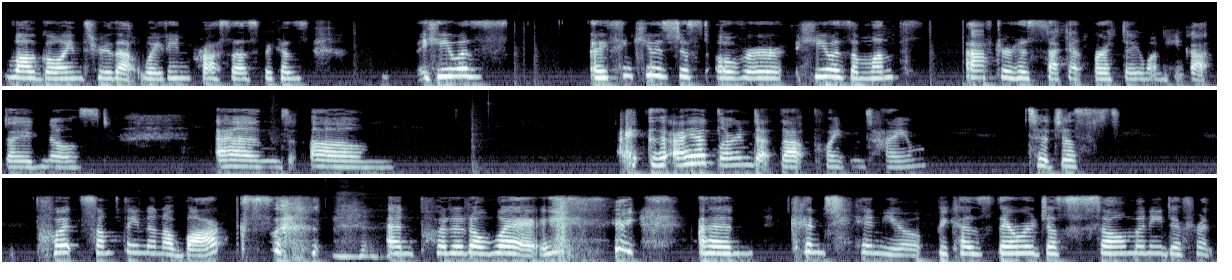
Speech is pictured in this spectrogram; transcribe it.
while going through that waiting process because he was I think he was just over, he was a month after his second birthday when he got diagnosed. And um, I, I had learned at that point in time to just put something in a box and put it away and continue because there were just so many different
